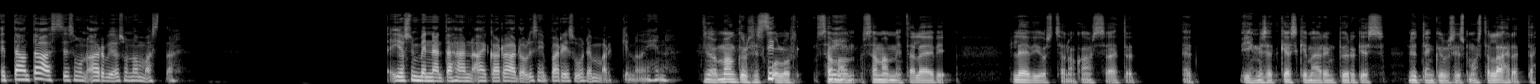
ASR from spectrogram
Että on taas se sun arvio sun omasta. Jos mennään tähän aika raadollisiin parisuhdemarkkinoihin – Joo, mä oon kyllä siis kuullut saman, niin. saman mitä Leevi, Leevi just sanoi kanssa, että, että ihmiset keskimäärin pyrkis, nyt en kyllä siis muista lähdettä,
